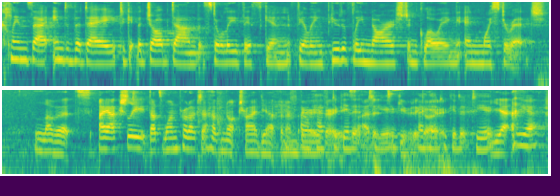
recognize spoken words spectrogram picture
cleanser end of the day to get the job done but still leave their skin feeling beautifully nourished and glowing and moisture rich. Love it. I actually, that's one product I have not tried yet, but I'm very, very excited to, to, give it a I go. I have to get it to you. Yeah. Yeah.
